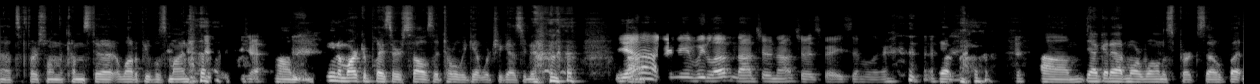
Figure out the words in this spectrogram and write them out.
That's the first one that comes to a lot of people's mind. yeah. Um, being a marketplace ourselves, I totally get what you guys are doing. yeah. Um, I mean, we love Nacho Nacho. It's very similar. yep. Um, yeah, I got to add more wellness perks though. But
